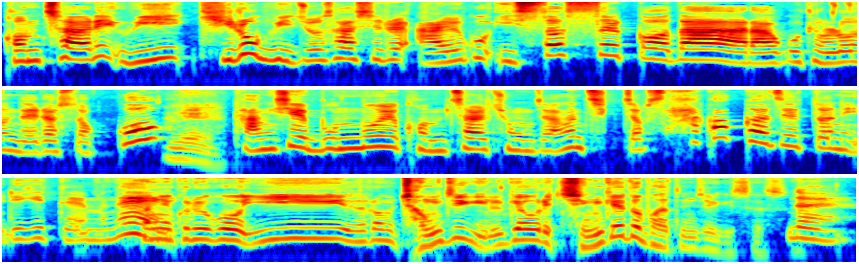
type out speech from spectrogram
검찰이 위 기록 위조 사실을 알고 있었을 거다라고 결론을 내렸었고 네. 당시에 문무일 검찰총장은 직접 사과까지 했던 일이기 때문에 아니 그리고 이 사람 정직 1개월의 징계도 받은 적이 있었어요. 네.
